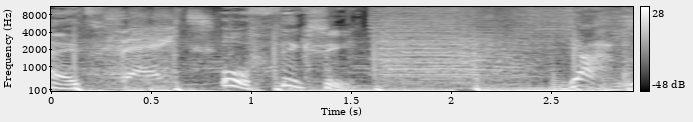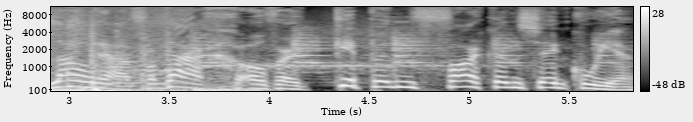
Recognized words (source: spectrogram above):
Feit. Feit. Of fictie. Ja, Laura, vandaag over kippen, varkens en koeien.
